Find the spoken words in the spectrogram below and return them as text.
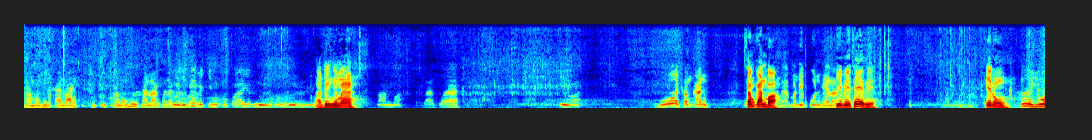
ขามเอามือขาหลังขามเอามือขาหลังไปนะตัวจะพาไปกินของป้ายกมือสองมืออะดึงกันมาสร้างบ่ปากกว่าที่ว่าโอ้ยทำกันสำคัญบ่นาดมันได้ปุ้นแท้ละพี่ไปเทพี่เทลงเฮ้ยยั่ว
